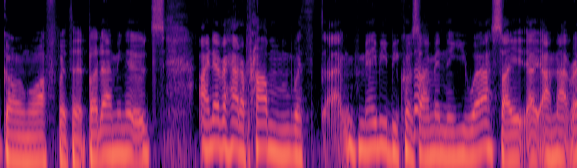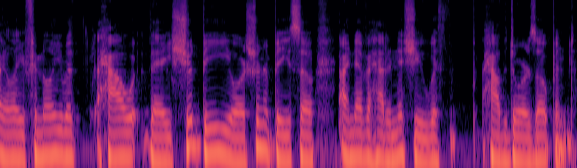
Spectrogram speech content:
going off with it. But I mean, it's. I never had a problem with. Uh, maybe because no. I'm in the U.S., I, I am not really familiar with how they should be or shouldn't be. So I never had an issue with how the doors opened.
